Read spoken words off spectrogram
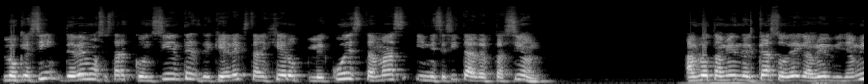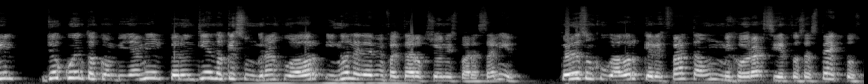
Lo que sí debemos estar conscientes de que el extranjero le cuesta más y necesita adaptación. Habló también del caso de Gabriel Villamil. Yo cuento con Villamil, pero entiendo que es un gran jugador y no le deben faltar opciones para salir. Pero es un jugador que le falta aún mejorar ciertos aspectos.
